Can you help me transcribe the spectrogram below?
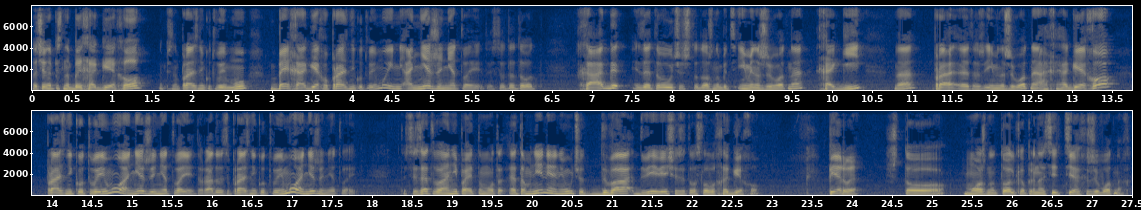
Зачем написано Бехагехо? Написано празднику твоему. Бехагехо празднику твоему, а не жене твоей. То есть вот это вот хаг, из этого учат, что должно быть именно животное. Хаги, да, про, это же именно животное. А хагехо празднику твоему, а не жене твоей. То радуется празднику твоему, а не жене твоей. То есть из этого они поэтому, вот это мнение, они учат два, две вещи из этого слова хагехо. Первое, что можно только приносить тех животных,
